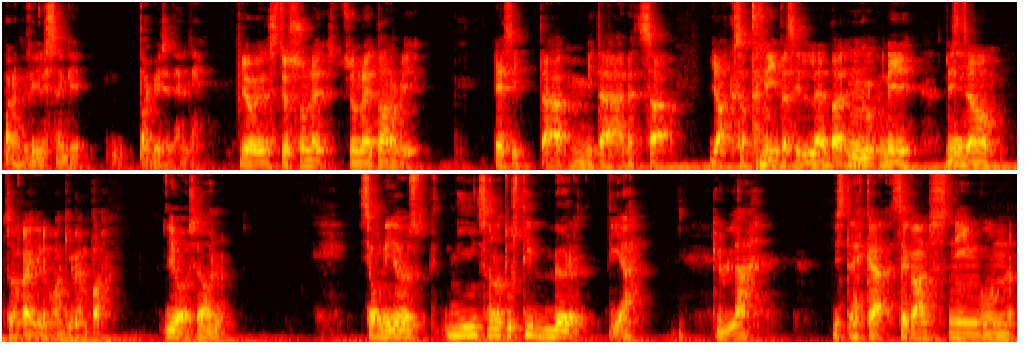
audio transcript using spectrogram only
parempi fiilis senkin takia sit heti. Joo, ja sit jos sun ei, sun ei tarvi esittää mitään, että sä jaksat niitä silleen, tai mm. Mm. niin, niin, niin, Niin. se, on, se on kaikille vaan kivempaa. Joo, se on, se on niin sanotusti, niin sanotusti vörttiä. Kyllä. Ja sitten ehkä se kans, niin kun,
